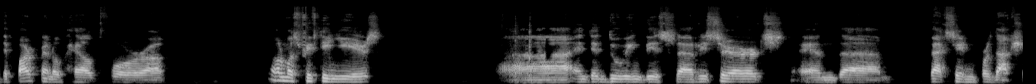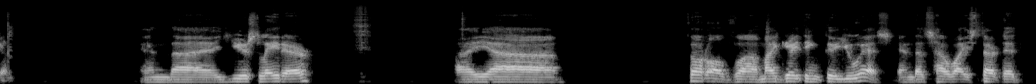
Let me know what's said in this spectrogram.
Department of Health for almost 15 years uh, and then doing this uh, research and uh, vaccine production. And uh, years later, I uh, thought of uh, migrating to US, and that's how I started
